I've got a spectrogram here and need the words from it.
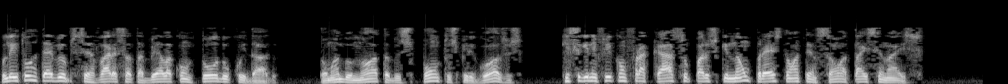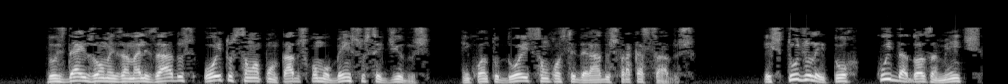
O leitor deve observar essa tabela com todo o cuidado, tomando nota dos pontos perigosos que significam fracasso para os que não prestam atenção a tais sinais. Dos dez homens analisados, oito são apontados como bem-sucedidos, enquanto dois são considerados fracassados. Estude o leitor cuidadosamente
